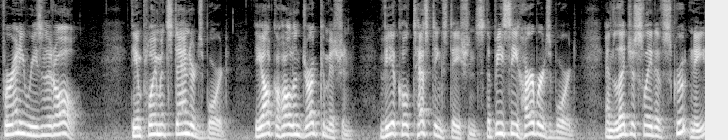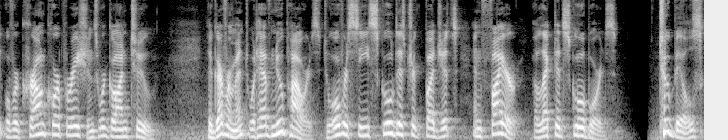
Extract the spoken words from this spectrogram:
for any reason at all. The Employment Standards Board, the Alcohol and Drug Commission, vehicle testing stations, the BC Harbours Board, and legislative scrutiny over Crown corporations were gone too. The government would have new powers to oversee school district budgets and fire elected school boards. Two bills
